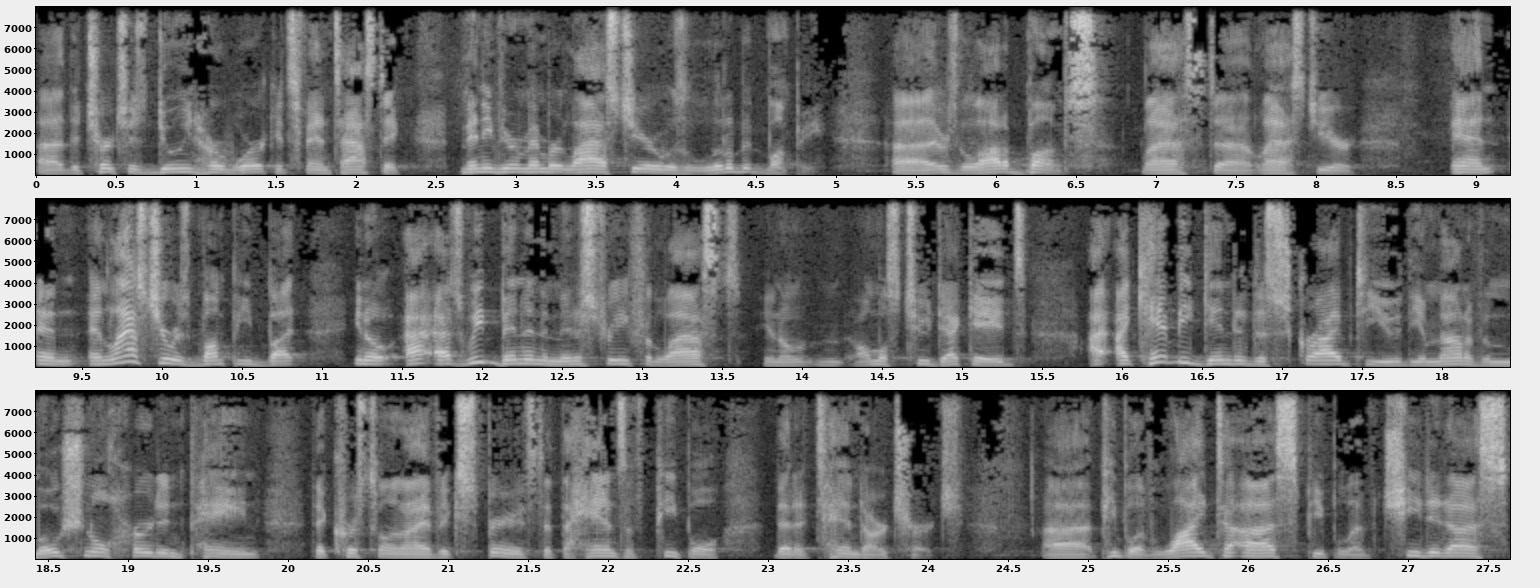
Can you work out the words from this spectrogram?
Uh, the church is doing her work. It's fantastic. Many of you remember last year was a little bit bumpy. Uh, there was a lot of bumps last uh, last year, and and and last year was bumpy. But you know, as we've been in the ministry for the last you know almost two decades, I, I can't begin to describe to you the amount of emotional hurt and pain that Crystal and I have experienced at the hands of people that attend our church. Uh, people have lied to us. People have cheated us.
